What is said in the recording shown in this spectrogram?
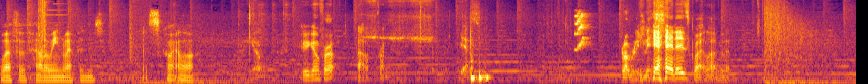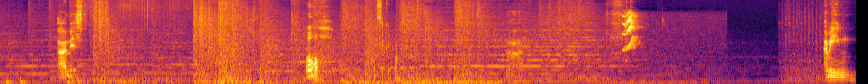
worth of Halloween weapons. That's quite a lot. yep. Who are you going for up? Oh, front. Yes. Probably missed. Yeah, it is quite a lot, isn't it? I missed. Oh, that's a good one. I mean,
